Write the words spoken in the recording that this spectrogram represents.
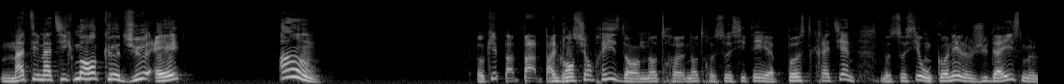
mathématiquement, que Dieu est un. Ok, pas, de grande surprise dans notre, notre société post-chrétienne, notre société on connaît le judaïsme,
